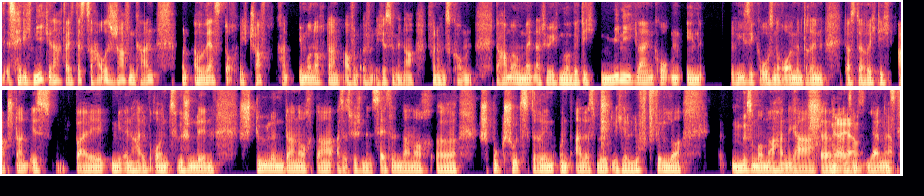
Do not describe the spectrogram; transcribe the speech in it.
das hätte ich nie gedacht, dass ich das zu Hause schaffen kann. Und, aber wer es doch nicht schafft, kann immer noch dann auf ein öffentliches Seminar von uns kommen. Da haben wir im Moment natürlich nur wirklich mini kleinen Gruppen in riesig großen Räumen drin, dass da richtig Abstand ist bei mir in Heilbronn zwischen den Stühlen da noch da, also zwischen den Sesseln da noch äh, Spuckschutz drin und alles mögliche Luftfilter müssen wir machen, ja. Ähm, ja ansonsten ja. werden uns ja.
